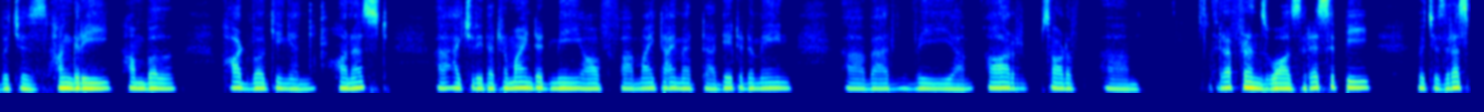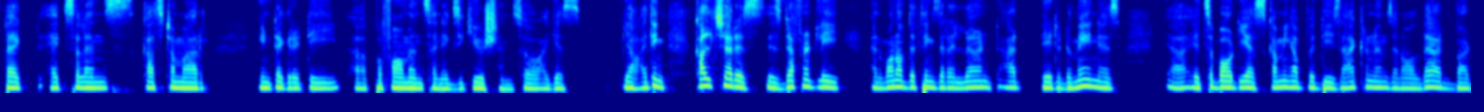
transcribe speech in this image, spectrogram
which is hungry, humble, hardworking, and honest uh, actually that reminded me of uh, my time at uh, Data Domain, uh, where we um, our sort of um, reference was recipe, which is respect, excellence, customer integrity, uh, performance, and execution. So I guess yeah, I think culture is is definitely and one of the things that I learned at Data Domain is uh, it's about yes coming up with these acronyms and all that but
